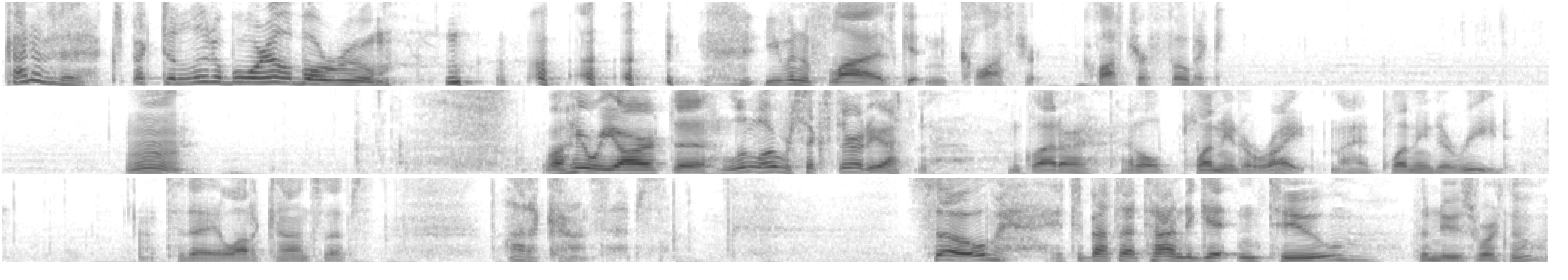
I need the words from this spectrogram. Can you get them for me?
kind of expect a little more elbow room. even flies getting claustro- claustrophobic. Hmm. Well, here we are at a little over 6.30. I'm glad I had plenty to write. I had plenty to read today. A lot of concepts. A lot of concepts. So, it's about that time to get into the news worth knowing.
